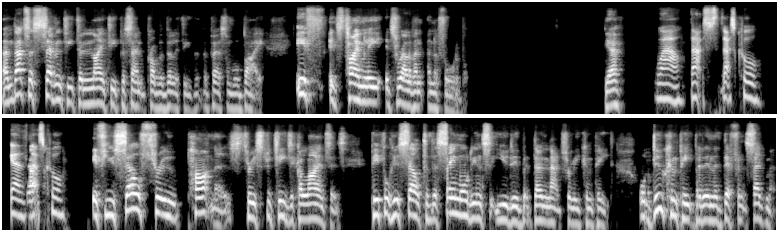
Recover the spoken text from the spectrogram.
um, that's a 70 to 90% probability that the person will buy if it's timely, it's relevant, and affordable. Yeah. Wow, that's that's cool. Yeah, that's cool. If you sell through partners, through strategic alliances, people who sell to the same audience that you do but don't naturally compete, or do compete but in a different segment.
